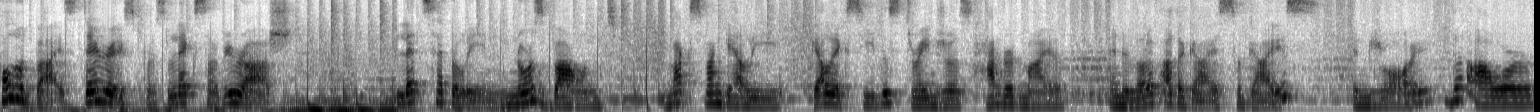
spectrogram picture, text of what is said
followed by Stereo Express, Lexa, Virage, Led Zeppelin, Northbound, Max Vangeli, Galaxy, The Strangers, 100 Mile, and a lot of other guys. So, guys, enjoy the hour.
